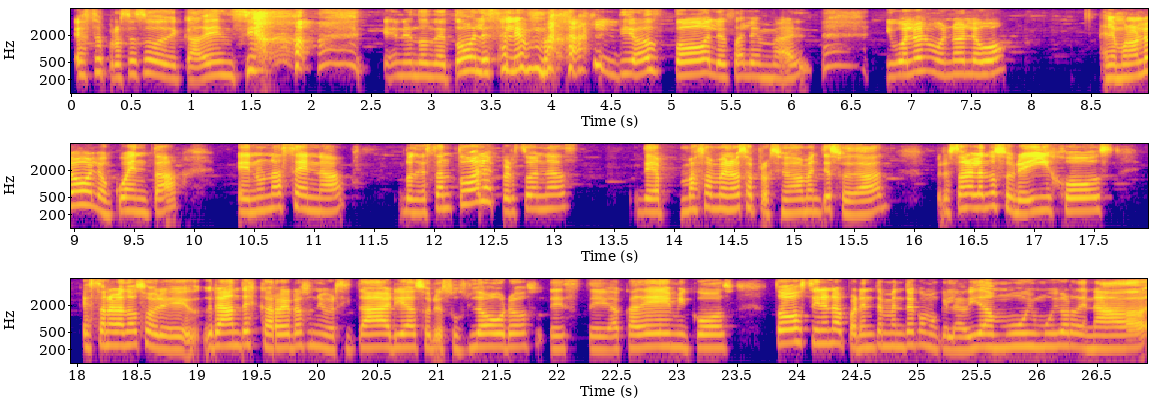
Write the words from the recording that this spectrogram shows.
este proceso de decadencia, en, en donde todo le sale mal, Dios, todo le sale mal. Y vuelve al monólogo, el monólogo lo cuenta en una cena donde están todas las personas de más o menos aproximadamente su edad, pero están hablando sobre hijos, están hablando sobre grandes carreras universitarias, sobre sus logros este, académicos. Todos tienen aparentemente como que la vida muy, muy ordenada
